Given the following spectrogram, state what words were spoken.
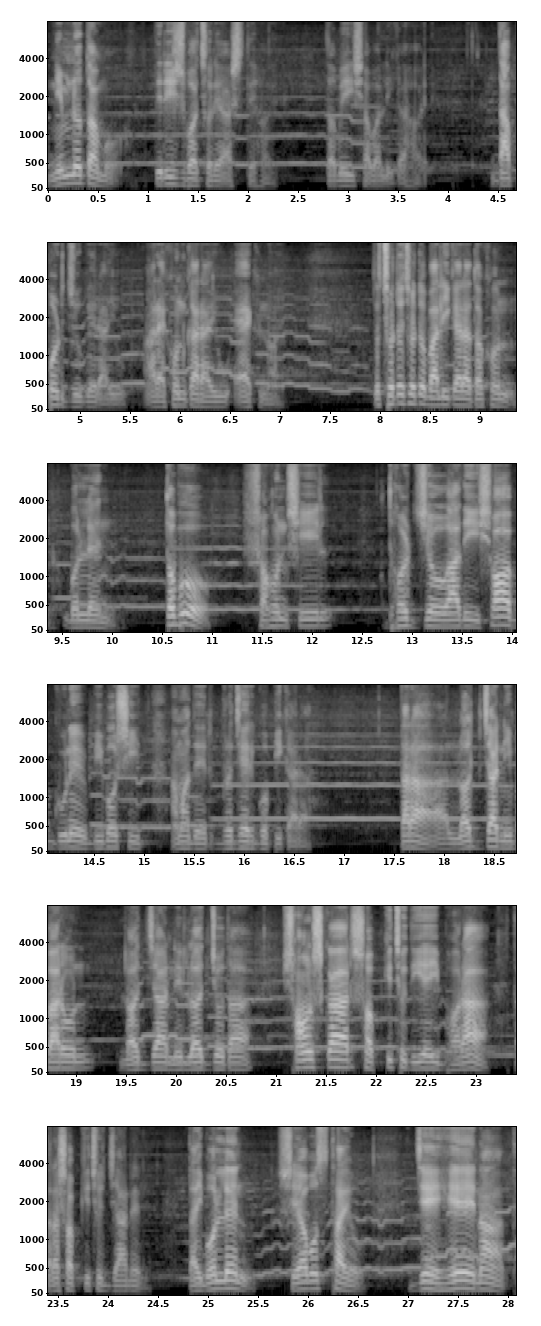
নিম্নতম তিরিশ বছরে আসতে হয়, তবেই সাবালিকা হয়। দাপট যুগের আয়ু, আর এখনকার আয়ু এক নয়। তো ছোট ছোট বালিকারা তখন বললেন, তবুও সহনশীল, ধৈর্য আদি সব গুণে বিবসিত আমাদের ব্রজের গোপিকারা। তারা লজ্জা নিবারণ, লজ্জা নির্লজ্জতা, সংস্কার সব কিছু দিয়েই ভরা, তারা সব কিছু জানেন। তাই বললেন সে অবস্থায়ও যে, হে নাথ,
